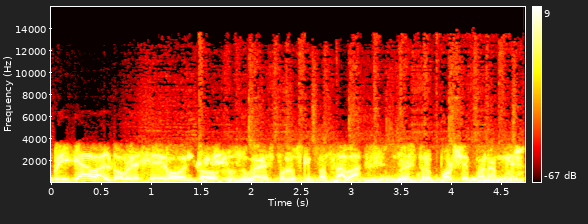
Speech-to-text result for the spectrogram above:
brillaba el doble cero en todos los lugares por los que pasaba nuestro Porsche Panamera.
